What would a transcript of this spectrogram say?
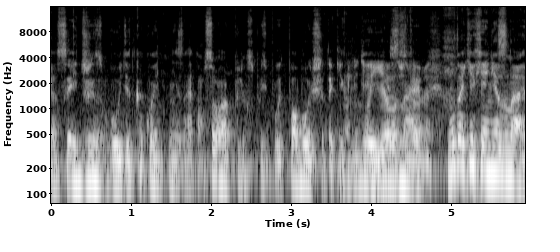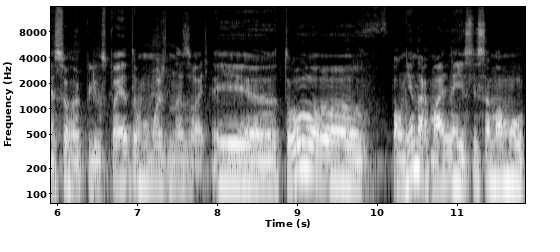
Сейчас эйджизм будет какой-нибудь, не знаю, там 40 плюс, пусть будет побольше таких людей, Охуел, не знаю. Ну, таких я не знаю, 40 плюс, поэтому можно назвать. И э, то вполне нормально, если самому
